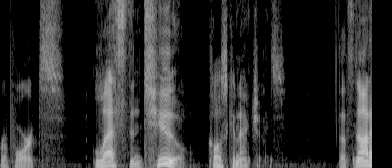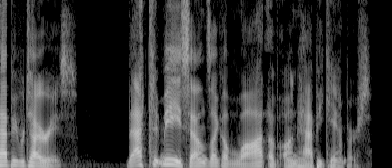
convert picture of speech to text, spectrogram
reports less than two close connections. That's not happy retirees. That to me sounds like a lot of unhappy campers.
